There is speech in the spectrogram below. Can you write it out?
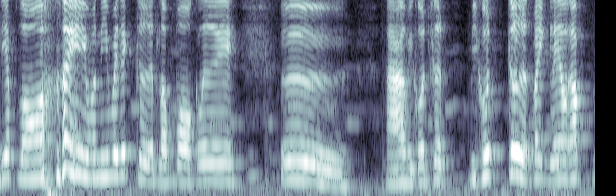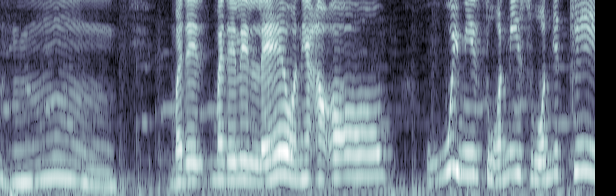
เรียบร้อย วันนี้ไม่ได้เกิดหรอกบอกเลย เออ อ่ามีคนเกิดมีคนเกิดไปอีกแล้วครับอือหือไม่ได้ไม่ได้เล่นแล้ววันเนี้ยเอาเอาอุ้ยมีสวนมีสวนยัดขี้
